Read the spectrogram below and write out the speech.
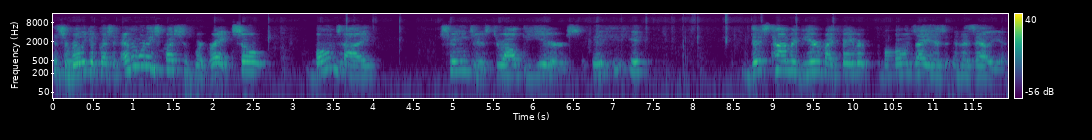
It's a really good question. Every one of these questions were great. So, bonsai changes throughout the years. It, it, this time of year, my favorite bonsai is an azalea.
